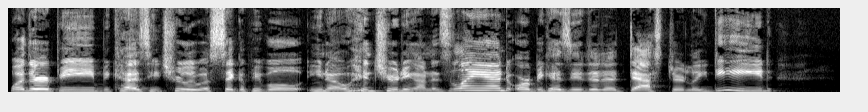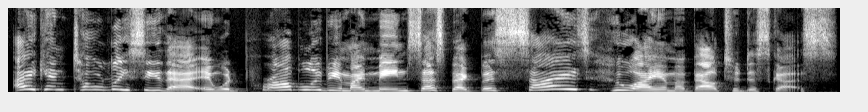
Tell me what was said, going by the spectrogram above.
whether it be because he truly was sick of people, you know, intruding on his land, or because he did a dastardly deed. I can totally see that it would probably be my main suspect besides who I am about to discuss.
